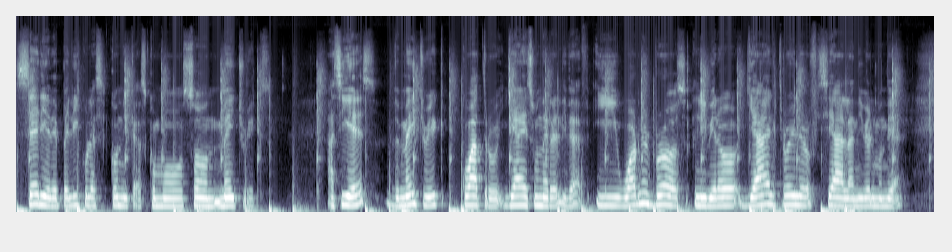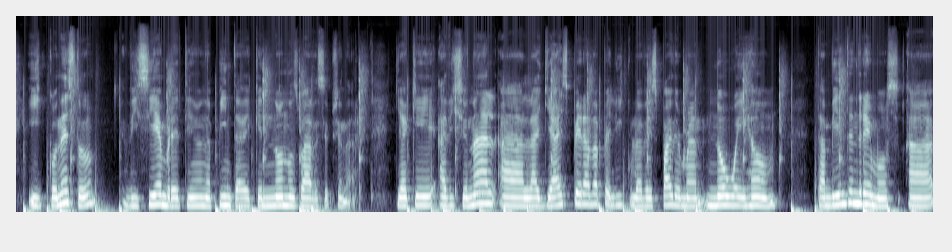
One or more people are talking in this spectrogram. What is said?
serie de películas icónicas como son Matrix. Así es, The Matrix 4 ya es una realidad y Warner Bros. liberó ya el trailer oficial a nivel mundial. Y con esto, diciembre tiene una pinta de que no nos va a decepcionar ya que adicional a la ya esperada película de Spider-Man No Way Home, también tendremos a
